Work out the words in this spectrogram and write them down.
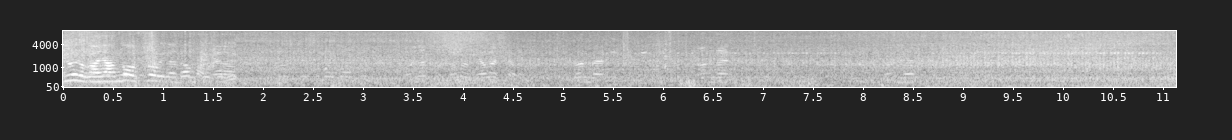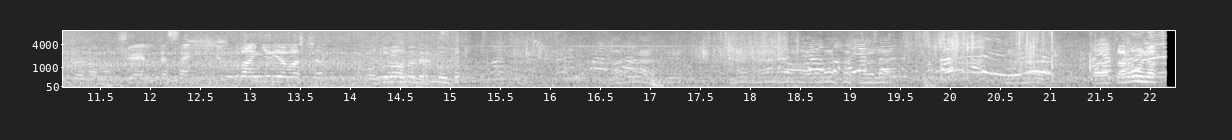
Diyorum ayağında olsa oynadı ama. Şu elinde sen Buradan gir yavaşça. Otur otur. otur. Ayaklarını oynat.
